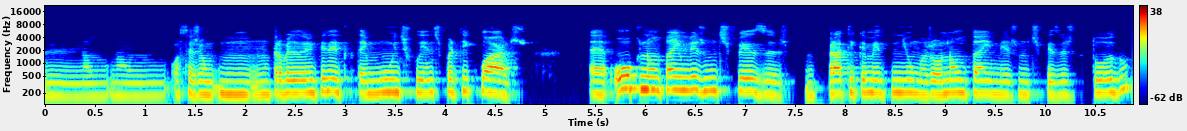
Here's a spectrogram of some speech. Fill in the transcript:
Não, não, ou seja, um, um trabalhador independente que tem muitos clientes particulares uh, ou que não tem mesmo despesas praticamente nenhumas ou não tem mesmo despesas de todo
